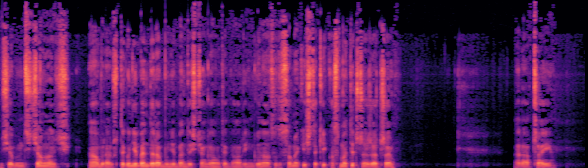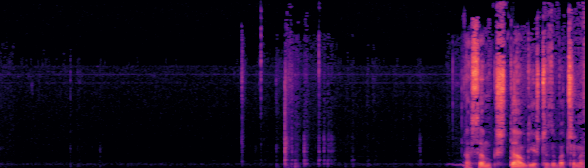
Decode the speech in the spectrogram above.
Musiałbym ściągnąć. Dobra, już tego nie będę robił, nie będę ściągał tego o-ringu. No to to są jakieś takie kosmetyczne rzeczy. Raczej. A sam kształt jeszcze zobaczymy.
